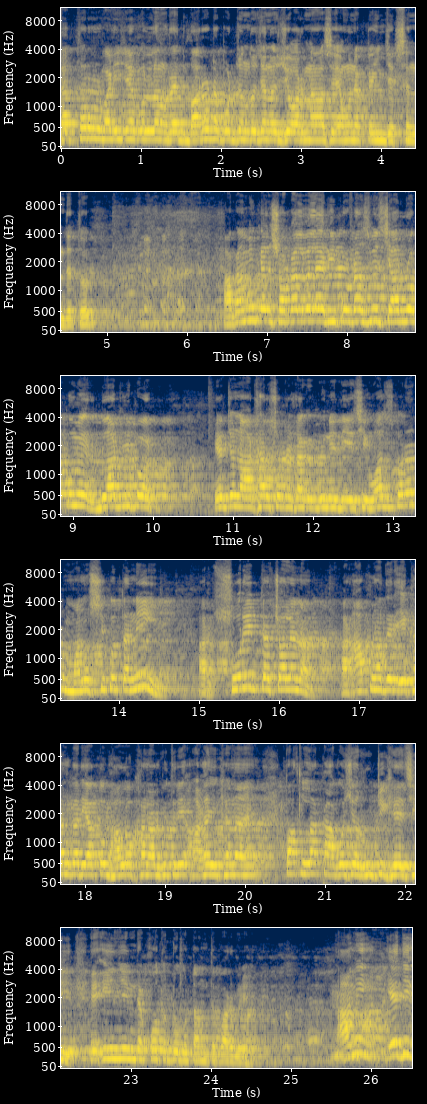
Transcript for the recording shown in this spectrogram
ডাক্তারের বাড়ি যেয়ে বললাম, রাত বারোটা পর্যন্ত যেন জ্বর না আসে, এমন একটা ইঞ্জেকশন দিত আগামীকাল সকালবেলায় রিপোর্ট আসবে চার রকমের ব্লাড রিপোর্ট এর জন্য আঠারোশোটা টাকা গুনে দিয়েছি। ওয়াজ করার মানসিকতা নেই, আর শরীরটা চলে না। আর আপনাদের এখানকার এত ভালো খানার ভিতরে আড়াইখানায় পাতলা কাগজের রুটি খেয়েছি, এই ইঞ্জিনটা কতটুকু টানতে পারবে? আমি এদিক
